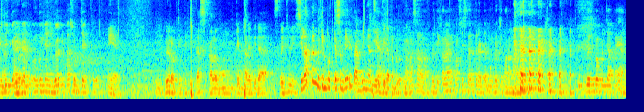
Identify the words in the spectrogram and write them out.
jadi nggak ada untungnya juga kita subjektif Iya. Ini pure objektivitas. Kalau mungkin kalian tidak setuju, silakan bikin podcast sendiri tandingan. Saya tidak peduli. Iya, nggak masalah berarti kalian konsisten terhadap mengkritik orang lain itu juga sebuah pencapaian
